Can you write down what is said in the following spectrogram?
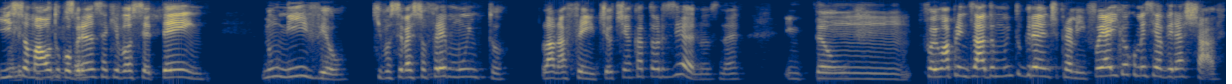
Isso Olha é uma autocobrança que você tem num nível que você vai sofrer muito lá na frente. Eu tinha 14 anos, né? Então, foi um aprendizado muito grande para mim. Foi aí que eu comecei a virar chave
